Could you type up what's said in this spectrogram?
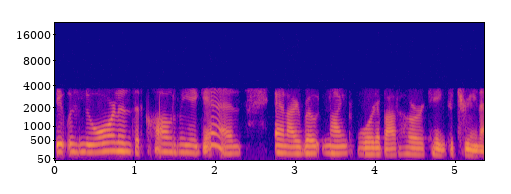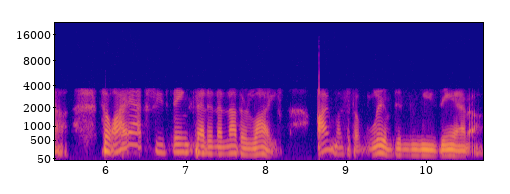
it was New Orleans that called me again, and I wrote Ninth Ward about Hurricane Katrina. So I actually think that in another life, I must have lived in Louisiana.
